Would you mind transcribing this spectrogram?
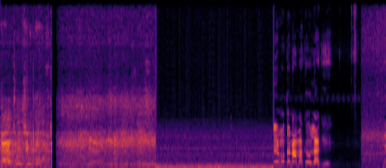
হ্যাঁ চলছে মতন আমাকেও লাগে। Hey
